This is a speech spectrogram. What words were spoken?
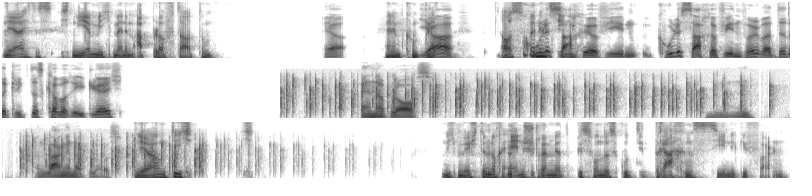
Ja, das, ich näher mich meinem Ablaufdatum. Ja. Meinem kompletten. Ja, Außer coole Sache auf jeden Coole Sache auf jeden Fall. Warte, da kriegt das Kabarett gleich einen Applaus. Mhm. Einen langen Applaus. Ja, und ich, ich und ich möchte noch einstreuen, mir hat besonders gut die Drachenszene gefallen.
